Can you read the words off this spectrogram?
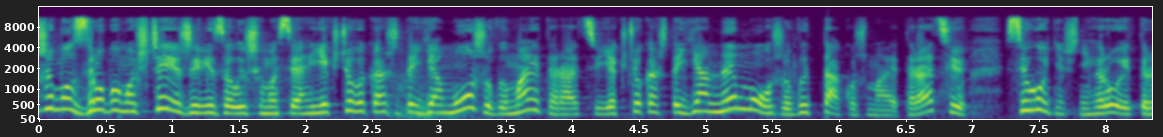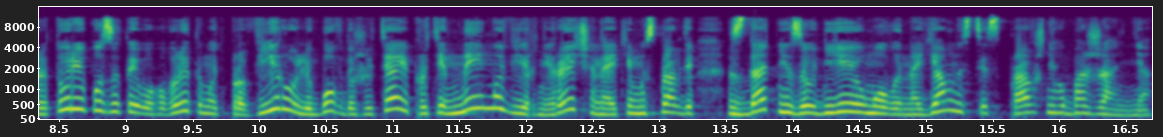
Зможемо, зробимо ще і живі залишимося. Якщо ви кажете я можу, ви маєте рацію. Якщо кажете я не можу, ви також маєте рацію. Сьогоднішні герої території позитиву говоритимуть про віру, любов до життя і про ті неймовірні речі, на які ми справді здатні за однієї умови наявності справжнього бажання.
